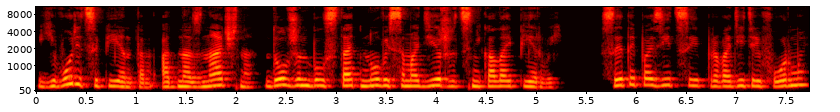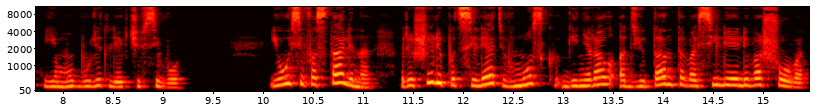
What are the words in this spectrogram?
его реципиентом однозначно должен был стать новый самодержец Николай I. С этой позиции проводить реформы ему будет легче всего. Иосифа Сталина решили подселять в мозг генерал-адъютанта Василия Левашова,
